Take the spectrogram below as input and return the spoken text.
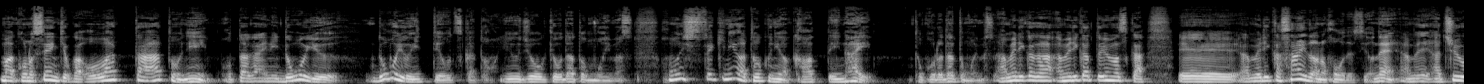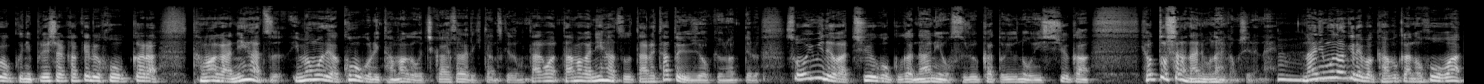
まあこの選挙が終わった後に、お互いにどういうどういう一手を打つかという状況だと思います。本質的には特には変わっていないところだと思います。アメリカが、アメリカと言いますか、えー、アメリカサイドの方ですよね。アメ中国にプレッシャーかける方から弾が2発、今までは交互に弾が撃ち返されてきたんですけども、弾弾が2発撃たれたという状況になっている。そういう意味では中国が何をするかというのを1週間、ひょっとしたら何もないかもしれない。うん、何もなければ株価の方は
